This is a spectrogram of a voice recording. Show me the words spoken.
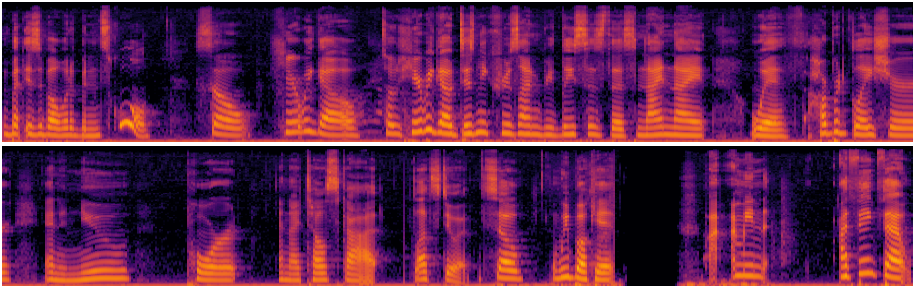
but Isabel would have been in school. So here we go. So here we go. Disney Cruise Line releases this nine night with Hubbard Glacier and a new port. And I tell Scott, let's do it. So we book it. I, I mean, I think that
